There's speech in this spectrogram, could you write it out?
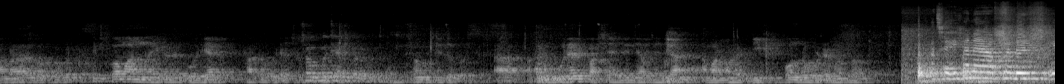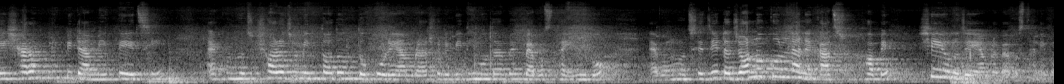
আমরা লক্ষ্য করতেছি ক্রমান্বয়ে এখানে বইয়া খাটো বইয়া সংকুচিত সংকুচিত করছে আর আপনার পুরের পাশে যদি আপনি যান আমার মনে হয় ডিপ পনেরো ফুটের মতো আচ্ছা এখানে আপনাদের এই স্মারকলিপিটা আমি পেয়েছি। এখন হচ্ছে সরজমিন তদন্ত করে আমরা আসলে বিধি মোতাবেক ব্যবস্থায় নিব এবং হচ্ছে যেটা জনকল্যাণে কাজ হবে, সেই অনুযায়ী আমরা ব্যবস্থা নিব।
